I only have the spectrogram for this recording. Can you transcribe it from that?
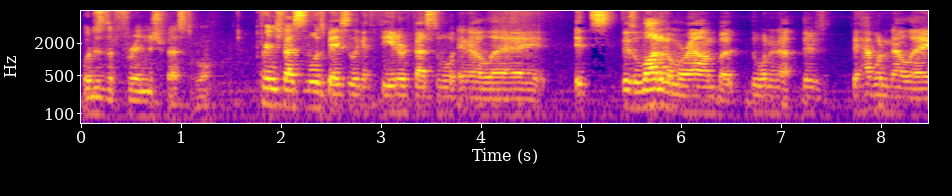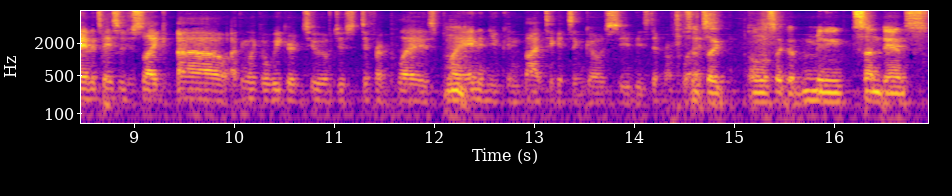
What is the Fringe Festival? Fringe Festival is basically like a theater festival in LA. It's there's a lot of them around, but the one in there's they have one in LA, and it's basically just like uh, I think like a week or two of just different plays playing, and you can buy tickets and go see these different plays. So it's like almost like a mini Sundance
